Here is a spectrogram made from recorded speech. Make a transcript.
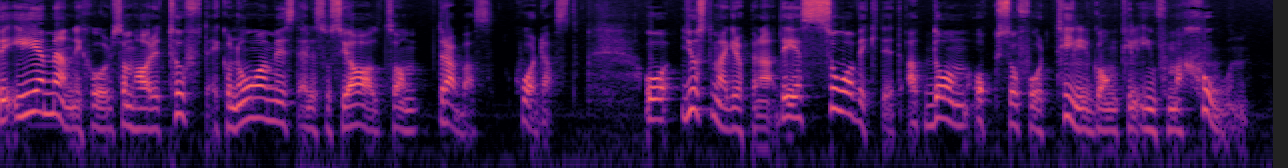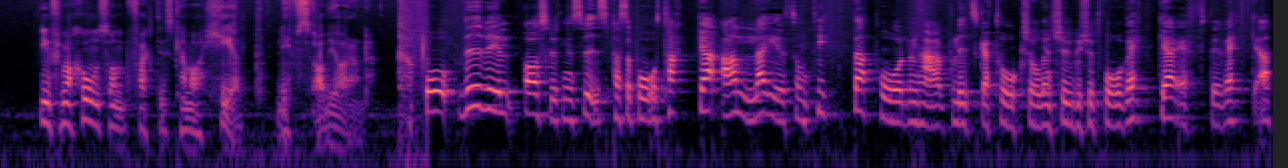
Det är människor som har det tufft ekonomiskt eller socialt som drabbas hårdast. Och just de här grupperna, det är så viktigt att de också får tillgång till information. Information som faktiskt kan vara helt livsavgörande. Och vi vill avslutningsvis passa på att tacka alla er som tittar på den här politiska talkshowen 2022 vecka efter vecka.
